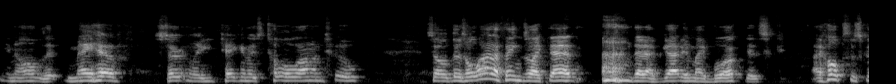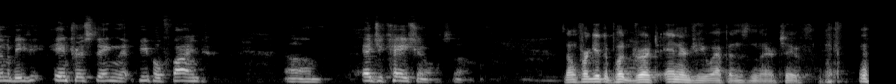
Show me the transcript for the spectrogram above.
you know, that may have certainly taken its toll on them too. So there's a lot of things like that that I've got in my book. That's I hope is going to be interesting that people find um, educational. So. Don't forget to put direct energy weapons in there too.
